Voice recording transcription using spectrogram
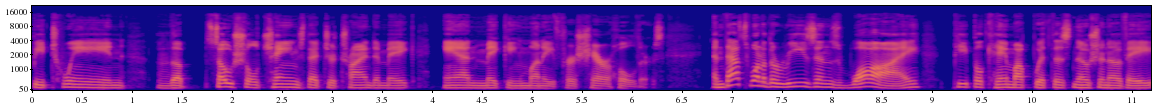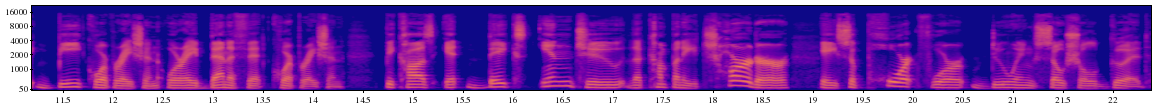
between the social change that you're trying to make and making money for shareholders. And that's one of the reasons why people came up with this notion of a B corporation or a benefit corporation because it bakes into the company charter a support for doing social good.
